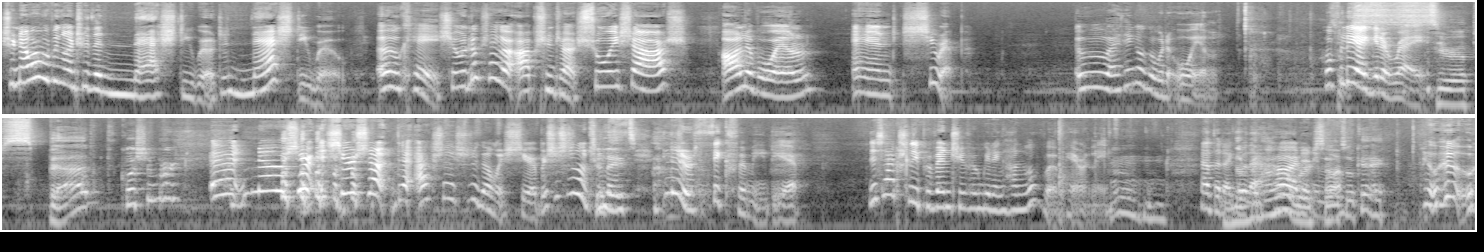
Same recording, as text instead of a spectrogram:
So now we're moving on to the nasty row. The nasty row. Okay, so it looks like our options are soy sauce, olive oil, and syrup. Ooh, I think I'll go with oil. Hopefully I get it right. Syrup's bad? Question mark? Uh, no, syrup. Syrup's not. That actually, I should have gone with syrup. It's just a little Too too late. a little thick for me, dear. This actually prevents you from getting hungover, apparently. Mm-hmm. Not that I go that hard hungover, so anymore. it's okay. Hoo-hoo.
